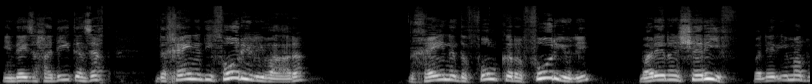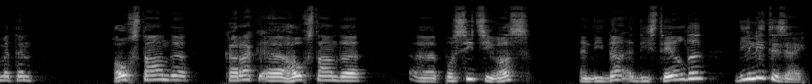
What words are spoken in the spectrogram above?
in deze hadith en zegt, degene die voor jullie waren, degene, de volkeren voor jullie, wanneer een sharif, wanneer iemand met een hoogstaande karak, uh, hoogstaande uh, positie was en die, die steelde, die lieten zij.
